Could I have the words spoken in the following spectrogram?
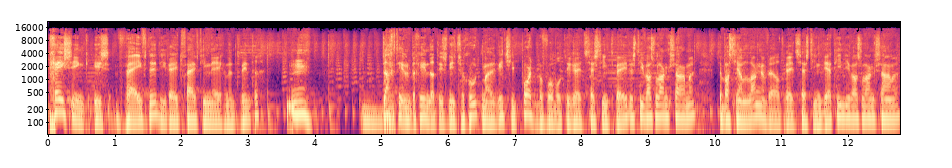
Geesink is vijfde. Die reed 1529. Mm dacht in het begin dat is niet zo goed. Maar Richie Port bijvoorbeeld, die reed 16-2, dus die was langzamer. Sebastian Langeveld reed 16-13, die was langzamer.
